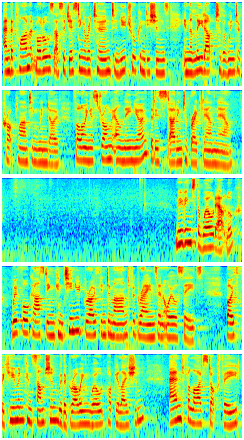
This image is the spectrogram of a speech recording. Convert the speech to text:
and the climate models are suggesting a return to neutral conditions in the lead up to the winter crop planting window, following a strong El Nino that is starting to break down now. Moving to the world outlook, we're forecasting continued growth in demand for grains and oilseeds, both for human consumption with a growing world population and for livestock feed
